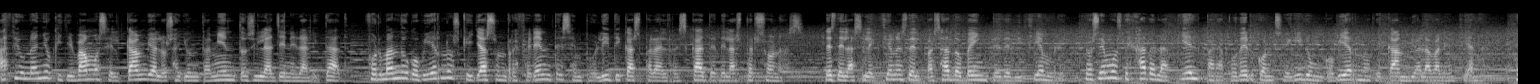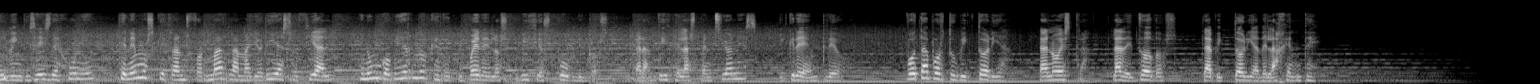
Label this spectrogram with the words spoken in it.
Hace un año que llevamos el cambio a los ayuntamientos y la Generalitat, formando gobiernos que ya son referentes en políticas para el rescate de las personas. Desde las elecciones del pasado 20 de diciembre, nos hemos dejado la piel para poder conseguir un gobierno de cambio a la valenciana. El 26 de junio tenemos que transformar la mayoría social en un gobierno que recupere los servicios públicos, garantice las pensiones y cree empleo. Vota por tu victoria, la nuestra, la de todos, la victoria de la gente.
